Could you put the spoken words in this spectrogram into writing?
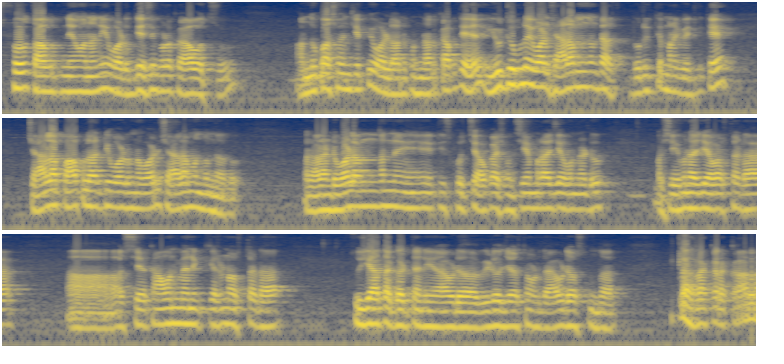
షో సాగుతుందేమోనని వాడి ఉద్దేశం కూడా కావచ్చు. అందుకోసం అని చెప్పి వాళ్ళు అనుకుంటున్నారు. కాకపోతే యూట్యూబ్లో ఇవాళ చాలామంది ఉంటారు. దొరికితే మనకి వెతికితే చాలా పాపులారిటీ వాడు ఉన్నవాళ్ళు చాలామంది ఉన్నారు. మరి అలాంటి వాళ్ళందరినీ తీసుకొచ్చే అవకాశం ఉంది. సీమరాజే ఉన్నాడు. మరి సీమరాజే వస్తాడా? సే- కామన్ మ్యాన్ కిరణ్ వస్తాడా? సుజాత గట్ అని ఆవిడ వీడియోలు చేస్తూ ఉంటుంది. ఆవిడ వస్తుందా? ఇట్లా రకరకాల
